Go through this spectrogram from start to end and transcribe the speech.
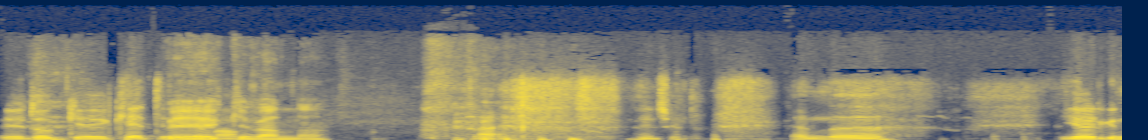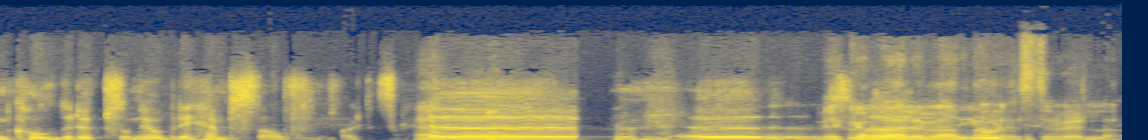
vi tok catering. Vi er ikke venner. Nei, unnskyld. En øh, Jørgen Kolderup som jobber i Hemsedal, faktisk. Ja. Uh, uh, Vi kan være venner gjorde- hvis du vil, da.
